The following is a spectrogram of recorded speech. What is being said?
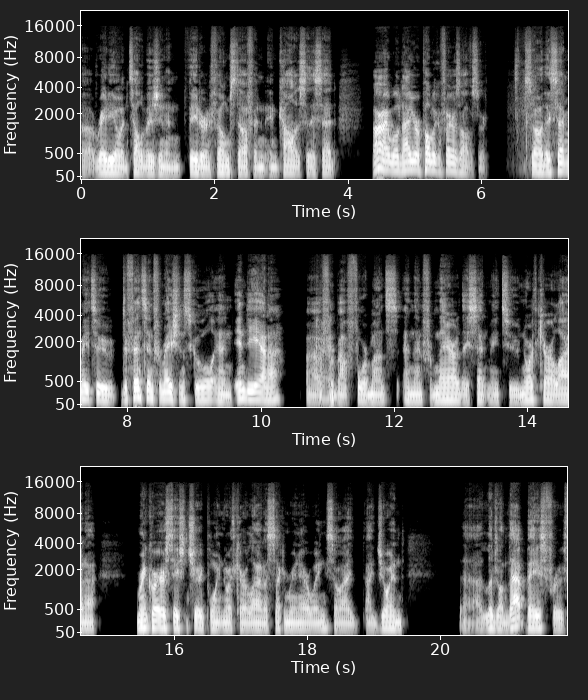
uh, radio and television and theater and film stuff in, in college, so they said, "All right, well now you're a public affairs officer." So they sent me to Defense Information School in Indiana uh, okay. for about four months. And then from there, they sent me to North Carolina, Marine Corps Air Station Cherry Point, North Carolina, 2nd Marine Air Wing. So I, I joined, uh, I lived on that base for the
